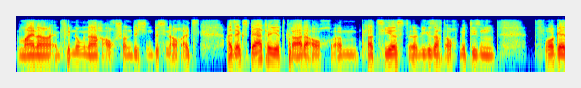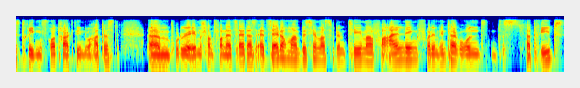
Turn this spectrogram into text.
meiner Empfindung nach auch schon dich ein bisschen auch als, als Experte jetzt gerade auch ähm, platzierst, äh, wie gesagt, auch mit diesem vorgestrigen Vortrag, den du hattest, ähm, wo du ja eben schon von erzählt hast. Erzähl doch mal ein bisschen was zu dem Thema, vor allen Dingen vor dem Hintergrund des Vertriebs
